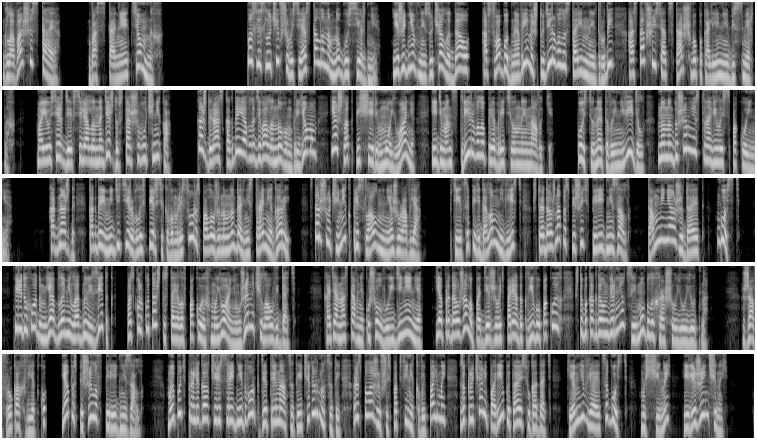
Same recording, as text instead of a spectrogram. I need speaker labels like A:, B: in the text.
A: Глава шестая. Восстание темных. После случившегося я стала намного усерднее. Ежедневно изучала Дао, а в свободное время штудировала старинные труды, оставшиеся от старшего поколения бессмертных. Мое усердие вселяло надежду в старшего ученика. Каждый раз, когда я овладевала новым приемом, я шла к пещере Мо Юаня и демонстрировала приобретенные навыки. Пусть он этого и не видел, но на душе мне становилось спокойнее. Однажды, когда я медитировала в персиковом лесу, расположенном на дальней стороне горы, старший ученик прислал мне журавля. Птица передала мне весть, что я должна поспешить в передний зал. Там меня ожидает гость. Перед уходом я обломила одну из веток, поскольку та, что стояла в покоях Моюани, уже начала увидать. Хотя наставник ушел в уединение, я продолжала поддерживать порядок в его покоях, чтобы, когда он вернется, ему было хорошо и уютно. Сжав в руках ветку, я поспешила в передний зал. Мой путь пролегал через средний двор, где 13 и 14, расположившись под финиковой пальмой, заключали пари, пытаясь угадать, кем является гость — мужчиной или женщиной.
